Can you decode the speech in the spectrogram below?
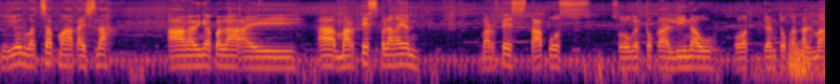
So yun, what's up mga kaisla? Ah, ngayon nga pala ay ah, Martes pala ngayon. Martes tapos so ganito ka linaw o at ganito ka kalma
